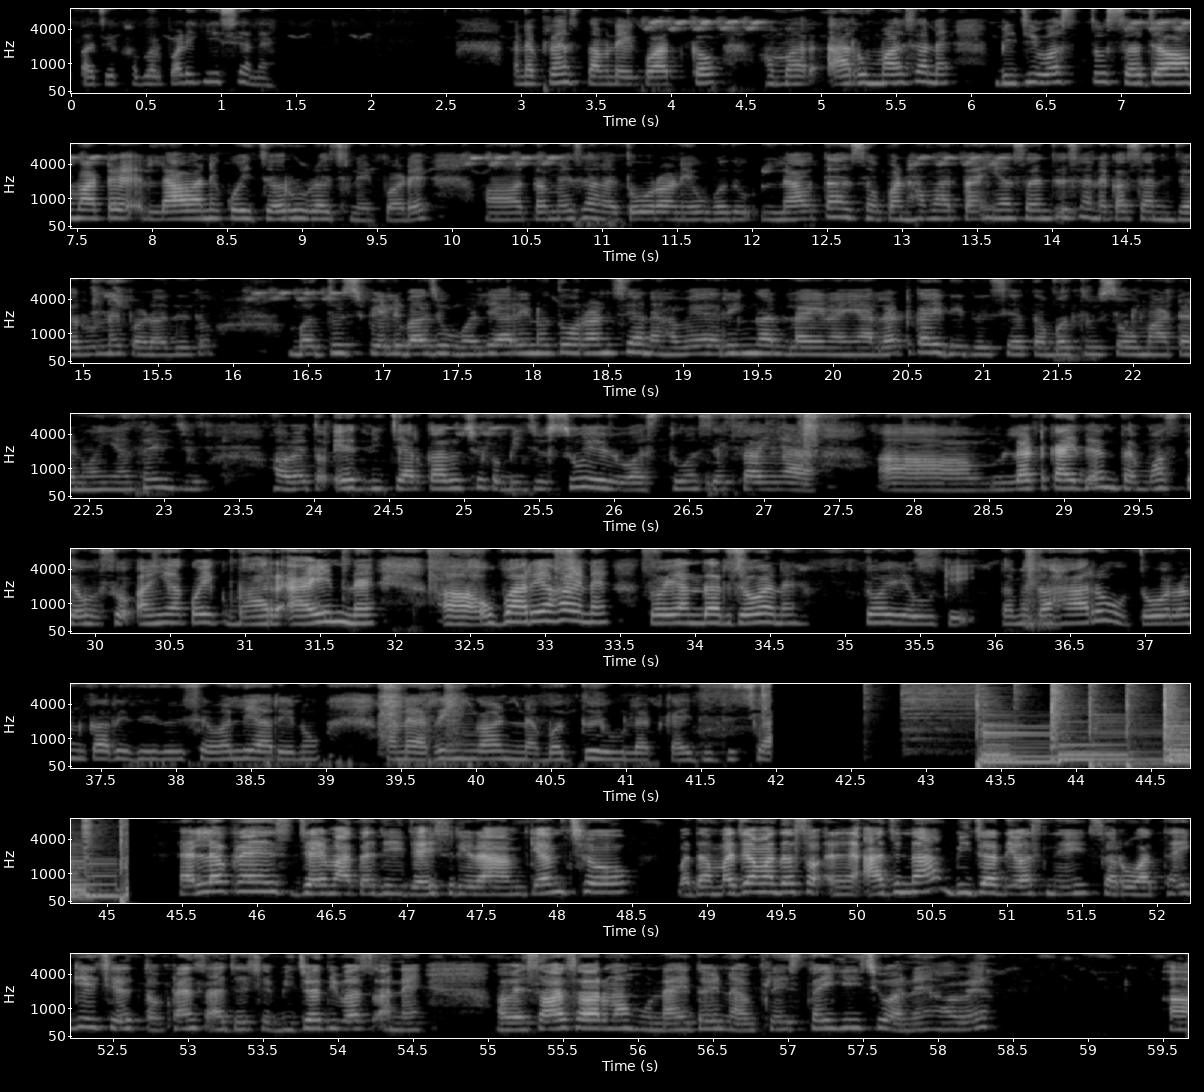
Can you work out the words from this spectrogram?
આજે ખબર પડી ગઈ છે ને? અને ફ્રેન્ડ્સ તમને એક વાત કહું, અમારા આ રૂમમાં છે ને બીજી વસ્તુ સજાવવા માટે લાવવાની કોઈ જરૂર જ નહીં પડે. તમે છે ને તોરણ એવું બધું લાવતા હશો, પણ અમારે તો અહીંયા સંજે છે ને કશાની જરૂર નહીં પડવા તો. બધું જ પેલી બાજુ વલિયારીનું તોરણ છે ને, હવે રીંગણ લાઈન અહીંયા લટકાવી દીધું છે, તો બધું સો માટેનું અહીંયા થઈ ગયું. હવે તો એ જ વિચાર કરું છું કે બીજું શું એવી વસ્તુ હશે કે અહીંયા લટકાઈ દે ને તો મસ્ત એવું શું, અહીંયા કોઈક બહાર આવીને ઊભા રહ્યા હોય ને તો એ અંદર જોવે ને તો એવું કે, તમે તો સારું તોરણ કરી દીધું છે વલિયારીનું અને રીંગણ ને બધું એવું લટકાવી દીધું છે. હેલો ફ્રેન્ડ્સ, જય માતાજી, જય શ્રી રામ, કેમ છો? બધા મજામાં દસો અને આજના બીજા દિવસની શરૂઆત થઈ ગઈ છે. તો ફ્રેન્ડ્સ આજે છે બીજો દિવસ અને હવે સવાર સવારમાં હું નાહી ધોઈને ફ્રેશ થઈ ગઈ છું અને હવે અ,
